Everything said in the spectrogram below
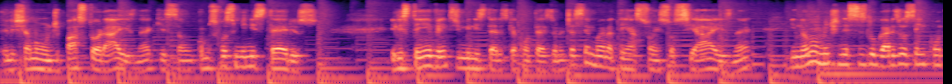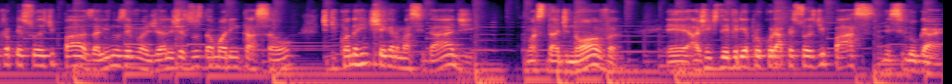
eles chamam de pastorais, né? Que são como se fossem ministérios eles têm eventos de ministérios que acontecem durante a semana, tem ações sociais, né? E normalmente nesses lugares você encontra pessoas de paz. Ali nos evangelhos, Jesus dá uma orientação de que quando a gente chega numa cidade, uma cidade nova, é, a gente deveria procurar pessoas de paz nesse lugar.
